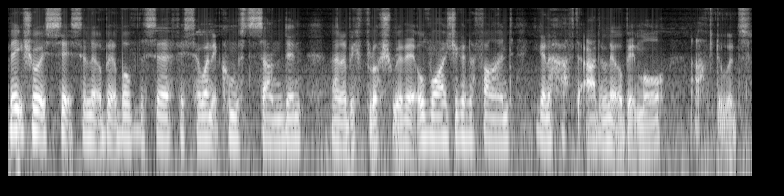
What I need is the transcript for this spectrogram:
Make sure it sits a little bit above the surface so when it comes to sanding then it'll be flush with it. Otherwise you're going to find you're going to have to add a little bit more afterwards.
